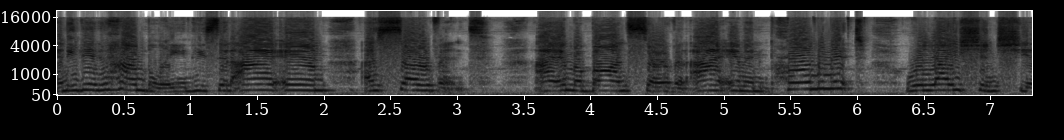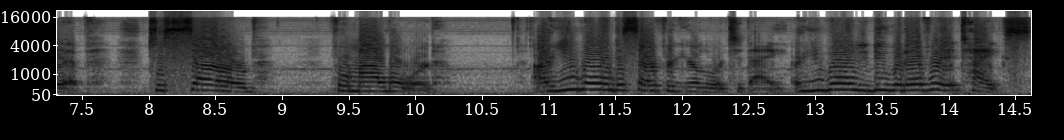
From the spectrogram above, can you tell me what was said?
And he did it humbly. And he said, I am a servant. I am a bond servant. I am in permanent relationship to serve for my Lord. Are you willing to serve for your Lord today? Are you willing to do whatever it takes?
